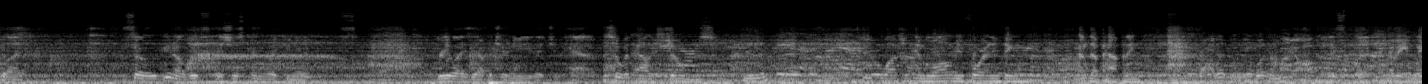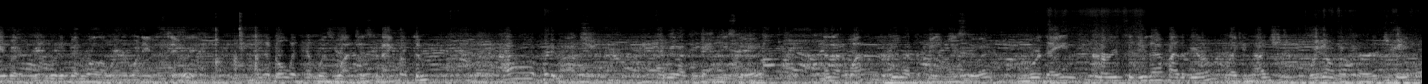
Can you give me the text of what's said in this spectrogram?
But so you know, it's it's just kind of like you know, realize the opportunity that you have. So with Alex Jones, you were watching him long before anything ended up happening. Probably it wasn't my office, but I mean, we would we would have been well aware of what he was doing. And the goal with him was what? Just to bankrupt him? Oh, pretty much. And we let the families do it. And then what? We let the families do it. Were they encouraged to do that by the bureau? Like nudged? We don't encourage people.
